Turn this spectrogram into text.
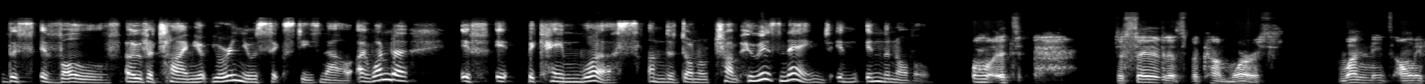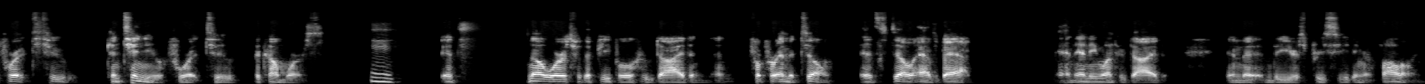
this evolve over time. You're, you're in your 60s now. I wonder if it became worse under Donald Trump, who is named in, in the novel. Well, it's to say that it's become worse, one needs only for it to continue for it to become worse. Mm. It's no worse for the people who died and, and for, for Emmett Till. It's still as bad. And anyone who died in the, in the years preceding or following.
